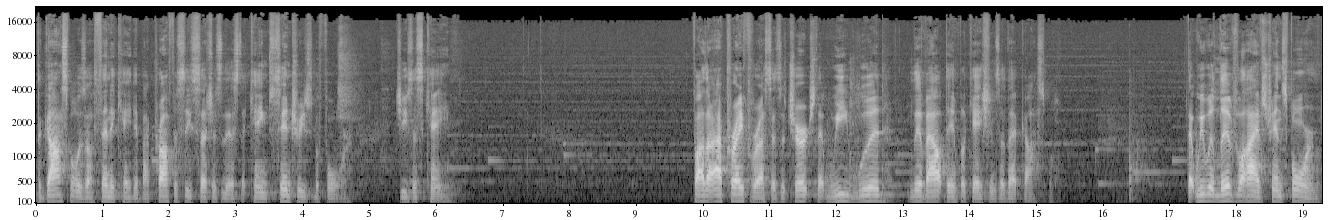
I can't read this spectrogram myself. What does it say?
the gospel is authenticated by prophecies such as this that came centuries before Jesus came. Father, I pray for us as a church that we would live out the implications of that gospel. That we would live lives transformed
